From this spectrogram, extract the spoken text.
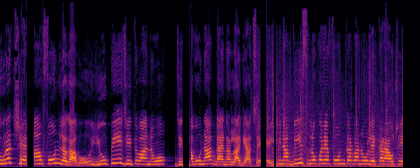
સુરત શહેરમાં ફોન લગાવો, યુપી જીતવાનો, જીતાવોના બેનર લાગ્યા છે. યુપીના વીસ લોકોને ફોન કરવાનો ઉલ્લેખ કરાયો છે.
